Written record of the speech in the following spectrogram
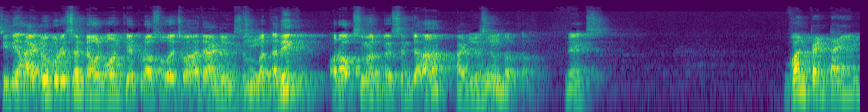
सीधे हाइड्रोबोरेशन डबल बॉन्ड के अक्रॉस OH वहाँ जहाँ हाइड्रोजन नंबर अधिक और ऑक्सीमर्क्यूशन जहाँ हाइड्रोजन नंबर कम। Next one pentyne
